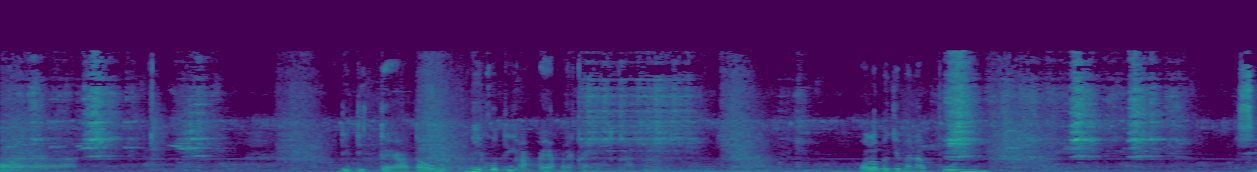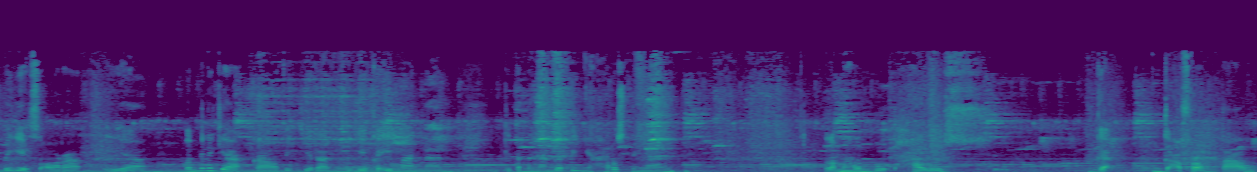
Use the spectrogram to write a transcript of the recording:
uh, didikte atau mengikuti apa yang mereka inginkan. Walau bagaimanapun sebagai seorang yang memiliki akal, pikiran, memiliki keimanan, kita menanggapinya harus dengan lemah lembut, halus, nggak nggak frontal.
